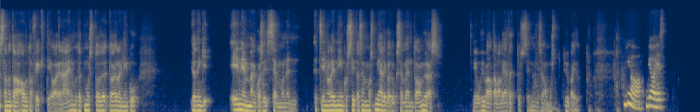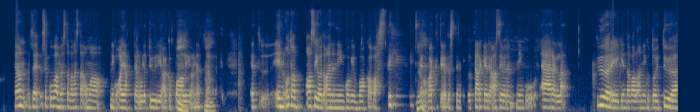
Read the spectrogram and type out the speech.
sanotaan autofiktio ja näin, mutta musta toi, toi oli niin kuin jotenkin enemmän kuin siis semmoinen että siinä oli niin kuin sitä semmoista mielikoituksen lentoa myös niin kuin hyvällä tavalla jätetty sinne, niin se on musta hyvä juttu. Joo, joo ja se, on, se, se kuvaa myös tavallaan sitä omaa niin kuin ajattelua ja tyyliä aika paljon, mm, että mm. Et en ota asioita aina niin kovin vakavasti, että vaikka tietysti niin kuin tärkeiden asioiden niin kuin äärellä pyöriikin tavallaan niin kuin toi työ,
